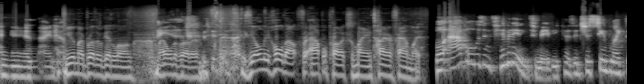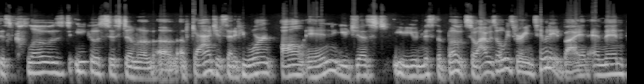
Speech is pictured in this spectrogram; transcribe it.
And I know you and my brother would get along. My older brother. is the only holdout for Apple products of my entire family. Well, Apple was intimidating to me because it just seemed like this closed ecosystem of, of, of gadgets that if you weren't all in, you just you, you'd miss the boat. So I was always very intimidated by it. And then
